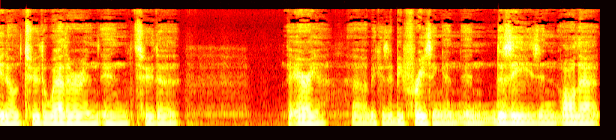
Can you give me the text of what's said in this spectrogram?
you know, to the weather and, and to the the area uh, because it'd be freezing and, and disease and all that.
